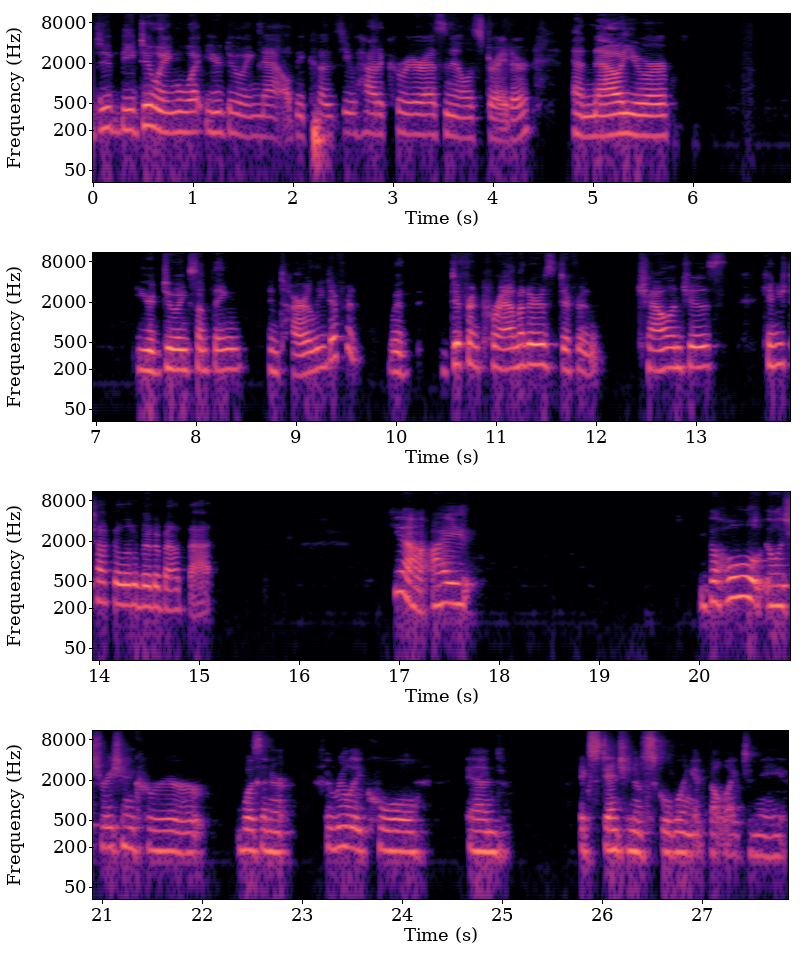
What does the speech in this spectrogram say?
do, be doing what you're doing now? Because you had a career as an illustrator, and now you're you're doing something entirely different with different parameters, different challenges. Can you talk a little bit about that? Yeah, I the whole illustration career was an, a really cool and extension of schooling it felt like to me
